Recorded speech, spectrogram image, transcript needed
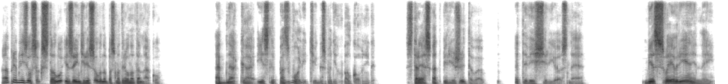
а приблизился к столу и заинтересованно посмотрел на Танаку. «Однако, если позволите, господин полковник, стресс от пережитого — это вещь серьезная. Без своевременной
